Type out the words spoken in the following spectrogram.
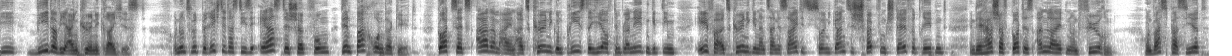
die wieder wie ein Königreich ist. Und uns wird berichtet, dass diese erste Schöpfung den Bach runtergeht. Gott setzt Adam ein als König und Priester hier auf dem Planeten, gibt ihm Eva als Königin an seine Seite. Sie sollen die ganze Schöpfung stellvertretend in der Herrschaft Gottes anleiten und führen. Und was passiert?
